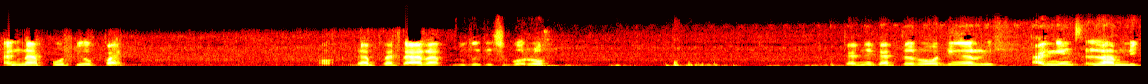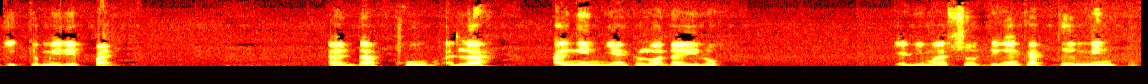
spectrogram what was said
Anafu tiupan. Oh, dalam kata Arab juga disebut roh. Kerana kata roh dengan rih, angin adalah memiliki kemiripan. An-nafu adalah angin yang keluar dari roh. Yang dimaksud dengan kata minhu.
